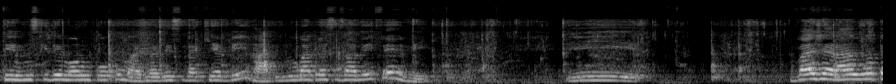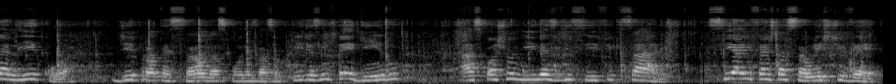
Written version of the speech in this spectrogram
tem uns que demoram um pouco mais, mas esse daqui é bem rápido, não vai precisar nem ferver. E vai gerar uma película de proteção nas folhas das orquídeas, impedindo as cochonilhas de se fixarem. Se a infestação estiver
